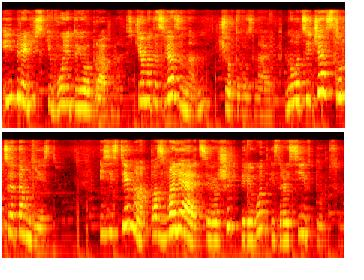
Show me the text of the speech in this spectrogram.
и периодически вводит ее обратно. С чем это связано? Ну, черт его знает. Но вот сейчас Турция там есть. И система позволяет совершить перевод из России в Турцию.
